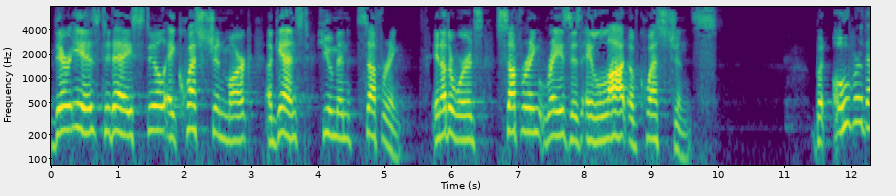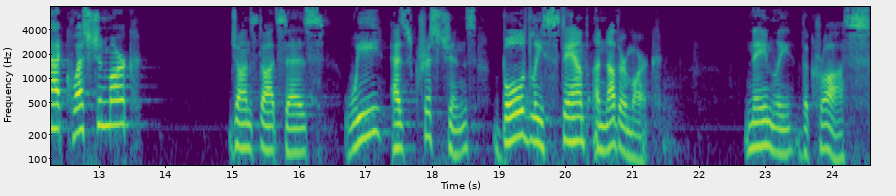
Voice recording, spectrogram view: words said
there is today still a question mark against human suffering. In other words, suffering raises a lot of questions. But over that question mark, John Stott says, we as Christians boldly stamp another mark, namely the cross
